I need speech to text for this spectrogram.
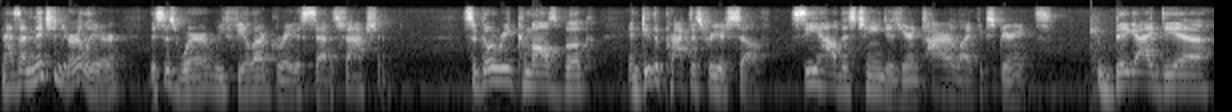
And as I mentioned earlier, this is where we feel our greatest satisfaction. So go read Kamal's book, and do the practice for yourself. See how this changes your entire life experience. Big idea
